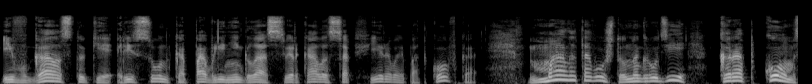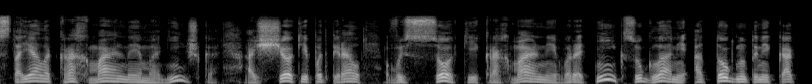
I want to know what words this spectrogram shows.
и в галстуке рисунка павлиний глаз сверкала сапфировая подковка, мало того, что на груди коробком стояла крахмальная манишка, а щеки подпирал высокий крахмальный воротник с углами отогнутыми, как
